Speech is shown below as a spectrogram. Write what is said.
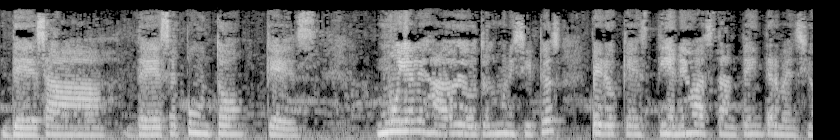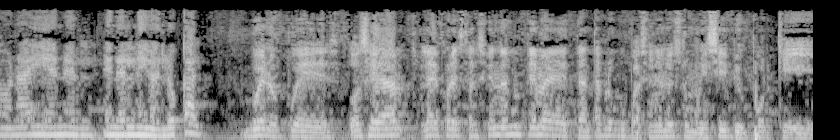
de, esa, de ese punto que es muy alejado de otros municipios, pero que tiene bastante intervención ahí en el, en el nivel local. Bueno, pues, o sea, la deforestación no es un tema de tanta preocupación en nuestro municipio porque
